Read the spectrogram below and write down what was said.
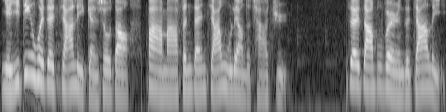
也一定会在家里感受到爸妈分担家务量的差距。在大部分人的家里，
